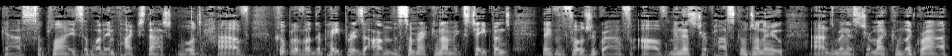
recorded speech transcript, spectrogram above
gas supplies and what impact that would have. A couple of other papers on the summer economic statement. They have a photograph of Minister Paschal Donohoe and Minister Michael McGrath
